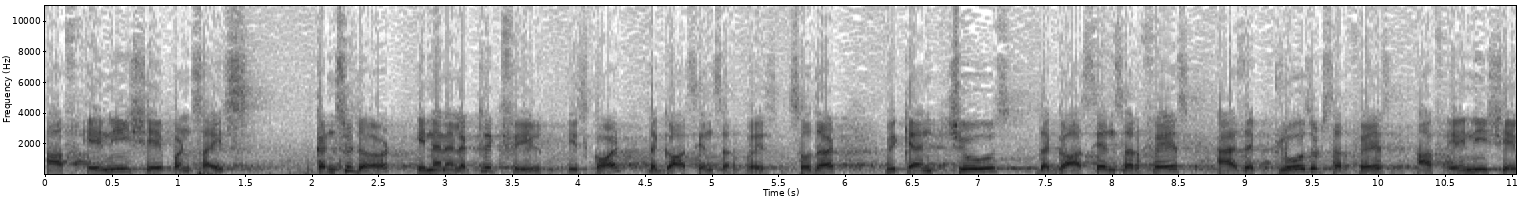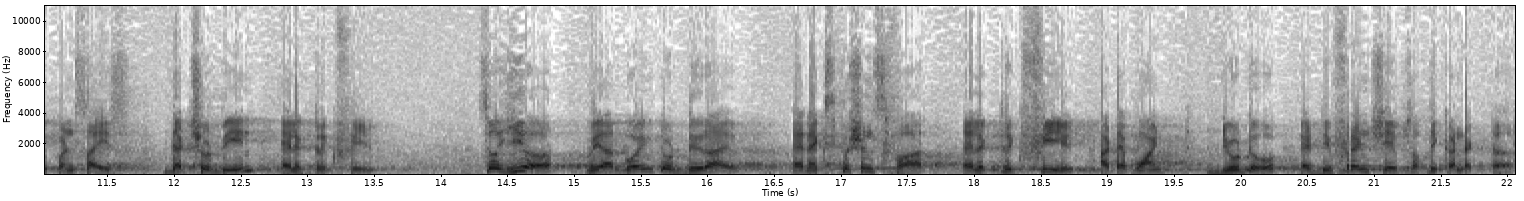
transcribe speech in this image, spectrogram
of any shape and size considered in an electric field is called the Gaussian surface. So that we can choose the Gaussian surface as a closed surface of any shape and size. That should be in electric field. So here we are going to derive an expressions for electric field at a point due to a different shapes of the conductor.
